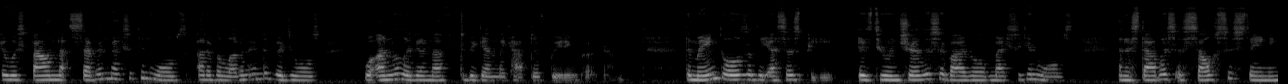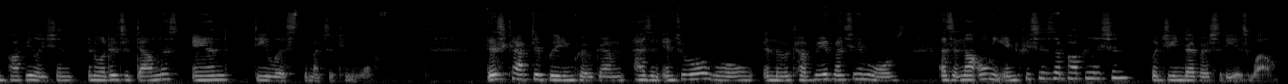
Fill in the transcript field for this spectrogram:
it was found that seven Mexican wolves out of 11 individuals were unrelated enough to begin the captive breeding program. The main goals of the SSP is to ensure the survival of Mexican wolves and establish a self sustaining population in order to downlist and delist the Mexican wolf. This captive breeding program has an integral role in the recovery of Mexican wolves as it not only increases their population, but gene diversity as well.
